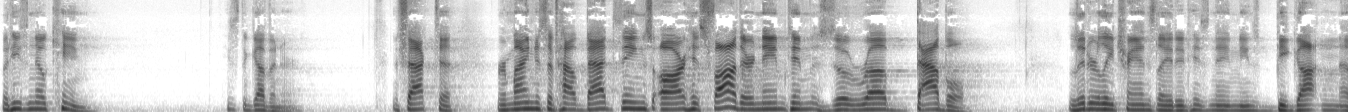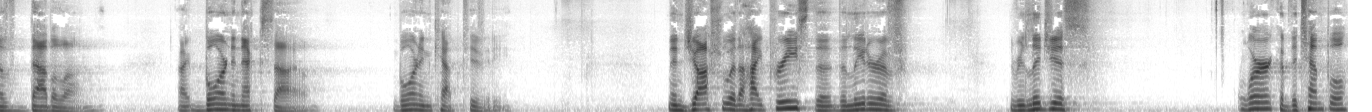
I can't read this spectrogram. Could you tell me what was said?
but he's no king. He's the governor. In fact, to remind us of how bad things are, his father named him Zerubbabel. Literally translated, his name means begotten of Babylon, right? Born in exile, born in captivity. Then Joshua, the high priest, the, the leader of the religious work of the temple,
